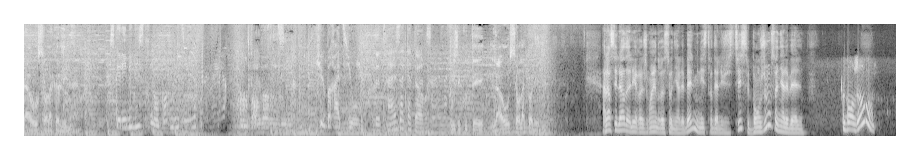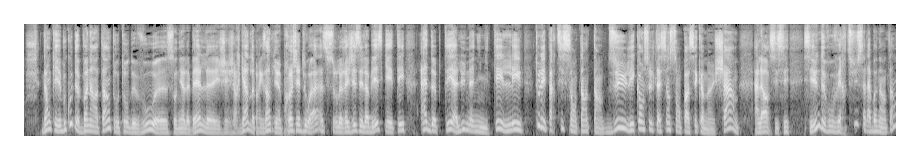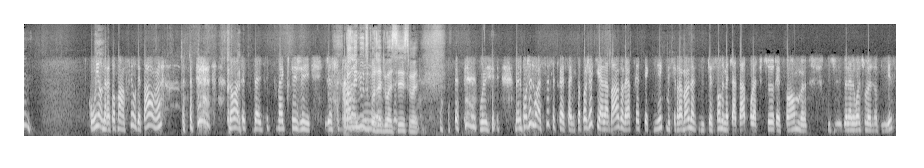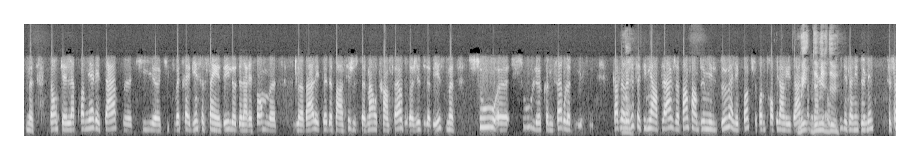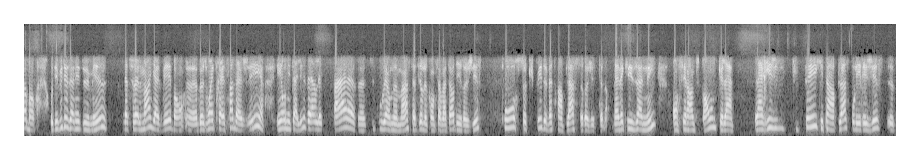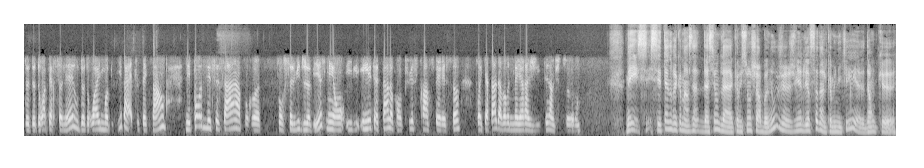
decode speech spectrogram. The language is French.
Là-haut sur la colline. Ce que les ministres n'ont pas voulu dire, Antoine va vous dire. Cube Radio, de 13 à 14. Vous écoutez Là-haut sur la colline. Alors, c'est l'heure d'aller rejoindre Sonia Lebel, ministre de la Justice. Bonjour, Sonia Lebel. Bonjour. Donc, il y a beaucoup de bonnes ententes autour de vous, euh, Sonia Lebel. Euh, Je, regarde, par exemple, il y a un projet de loi sur le registre des lobbyistes qui a été adopté à l'unanimité. Tous les partis sont entendus, les consultations sont passées comme un charme. Alors, c'est une de vos vertus, ça, la bonne entente? Oui, on n'aurait pas pensé au départ, hein? Non, effectivement, effectivement, écoutez, j'ai, Parlez-nous du projet de loi euh, 6, ouais. oui. Ben, le projet de loi 6, c'est très simple. C'est un projet qui, à la base, a l'air très technique, mais c'est vraiment une question de mettre la table pour la future réforme euh, de la loi sur le lobbyisme. Donc, euh, la première étape euh, qui, qui pouvait très bien se scinder là, de la réforme globale était de passer justement au transfert du registre du lobbyisme sous, euh, sous le commissaire au lobbyisme. Quand le registre a été mis en place, je pense en 2002 à l'époque, je ne vais pas me tromper dans les dates. Oui, comme dans- 2002. Au début des années 2000. C'est ça, bon. Au début des années 2000, naturellement, il y avait bon un besoin pressant d'agir et on est allé vers l'expert euh, du gouvernement, c'est-à-dire le conservateur des registres, pour s'occuper de mettre en place ce registre-là. Mais avec les années, on s'est rendu compte que la, la rigidité qui était en place pour les registres de, de droit personnel ou de droit immobilier, par titre d'exemple, n'est pas nécessaire pour euh, pour celui du lobbyisme, mais on, il, il était temps là, qu'on puisse transférer ça pour être capable d'avoir une meilleure agilité dans le futur. là. Mais c'était une recommandation de la commission Charbonneau. Je, je viens de lire ça dans le communiqué. euh, Donc, euh,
